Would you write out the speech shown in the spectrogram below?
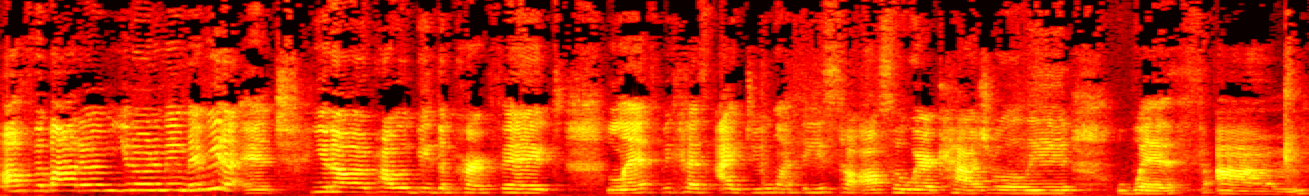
off the bottom, you know what I mean? Maybe an inch, you know, it'd probably be the perfect length because I do want these to also wear casually with um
